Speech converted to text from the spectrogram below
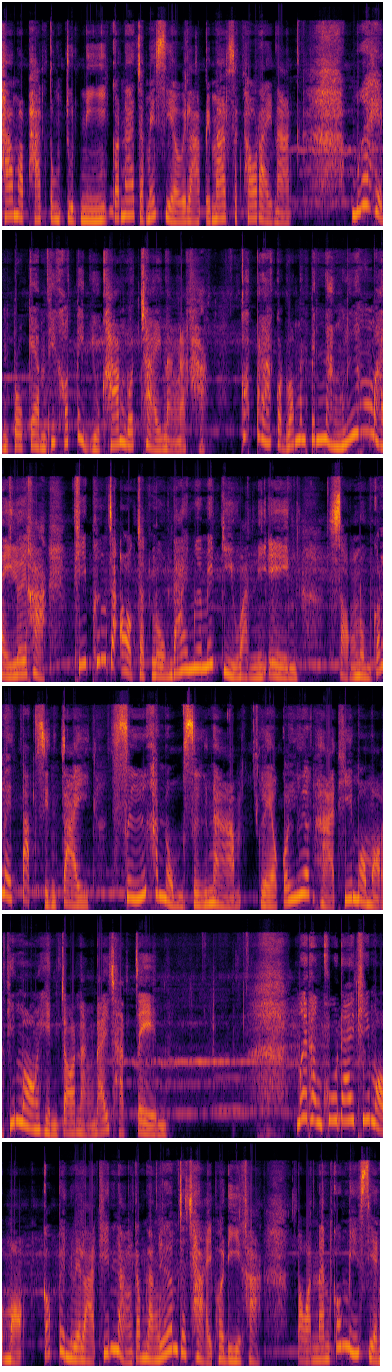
ถ้ามาพักตรงจุดนี้ก็น่าจะไม่เสียเวลาไปมากสักเท่าไหร่นัก เมื่อเห็นโปรแกรมที่เขาติดอยู่ข้างรถฉายหนังอะค่ะ รากฏว่ามันเป็นหนังเรื่องใหม่เลยค่ะ ที่เพิ่งจะออกจากโรงได้เมื่อไม่กี่วันนี้เองสองหนุ่มก็เลยตัดสินใจ ซื้อขนมซื้อน้ำแล้วก็เลือกหาที่เหมาะๆที่มองเห็นจอหนังได้ชัดเจน เมื่อทั้งคู่ได้ที่เหมาะๆก็เป็นเวลาที่หนังกำลังเริ่มจะฉายพอดีค่ะ ตอนนั้นก็มีเสียง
